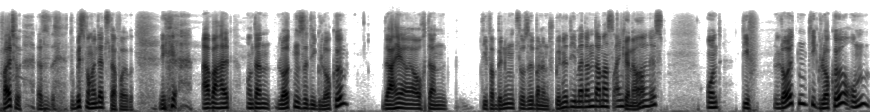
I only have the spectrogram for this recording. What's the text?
Falsche. Ist, du bist noch in letzter Folge. Nee, aber halt, und dann läuten sie die Glocke. Daher auch dann die Verbindung zur silbernen Spinne, die mir dann damals eingefallen ist. Und die läuten die Glocke, um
